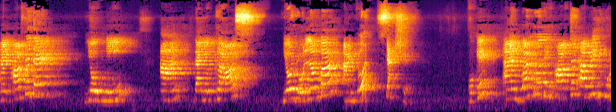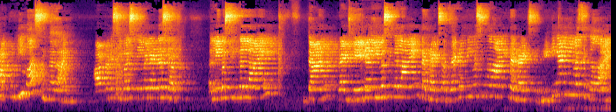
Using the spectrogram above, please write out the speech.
And after that, your name and then your class, your roll number and your section. Okay. And thing, after everything you have to leave a single line. After receiver's you have to leave a single line. Then write date and leave a single line. Then write subject and leave a single line. Then write greeting and leave a single line.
